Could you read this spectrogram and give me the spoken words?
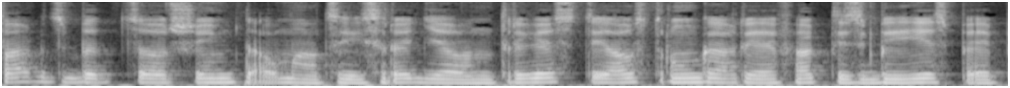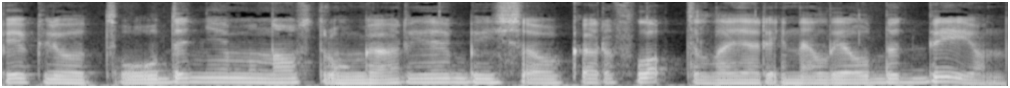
fakts, bet caur šīm Dalmācijas reģionu triesti Austru-Ungārijai faktiski bija iespēja piekļūt ūdeņiem un Austru-Ungārijai bija savu kara flote, lai arī neliela, bet bija. Un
